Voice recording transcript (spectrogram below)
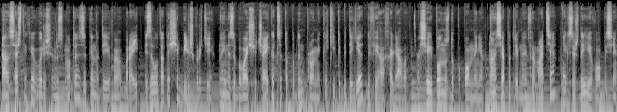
але все ж таки вирішив рискнути, закинути її в апгрейд і залутати ще більш круті. Ну і не забувай, що чайка це топ-1 промік, який тобі дає дофіга халяви, а ще й бонус до поповнення. Ну а вся потрібна інформація, як завжди, є в описі.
